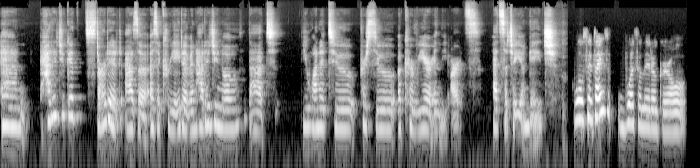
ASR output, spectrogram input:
and how did you get started as a as a creative and how did you know that you wanted to pursue a career in the arts at such a young age? Well, since I was a little girl,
